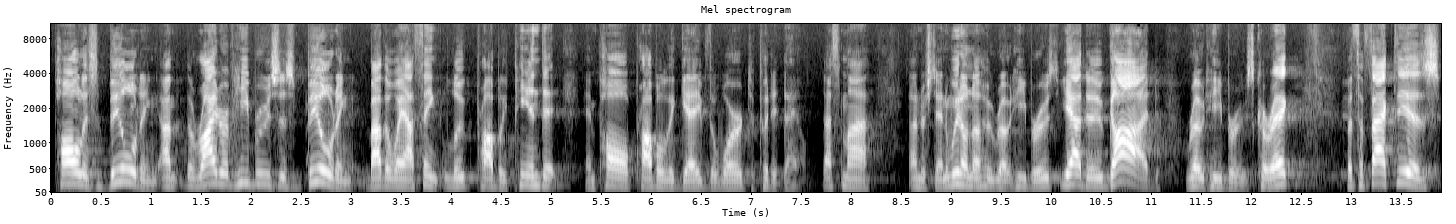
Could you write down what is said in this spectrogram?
Paul is building, um, the writer of Hebrews is building. By the way, I think Luke probably penned it, and Paul probably gave the word to put it down. That's my understanding. We don't know who wrote Hebrews. Yeah, I do. God wrote Hebrews, correct? But the fact is,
